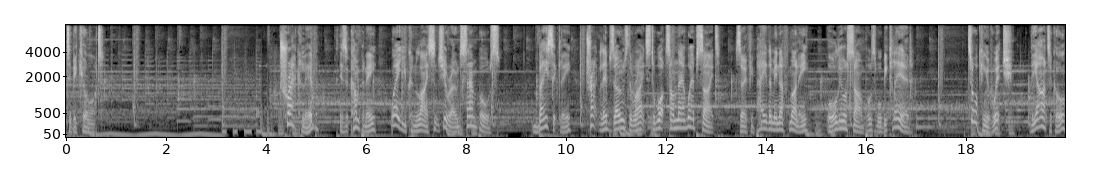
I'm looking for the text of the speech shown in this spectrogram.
to be caught. Tracklib is a company where you can license your own samples. Basically, Tracklib owns the rights to what's on their website, so if you pay them enough money, all your samples will be cleared. Talking of which, the article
